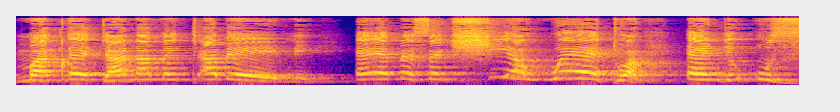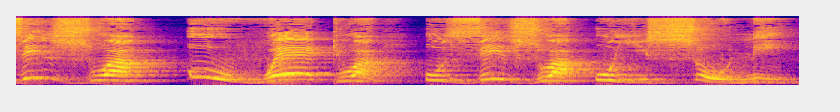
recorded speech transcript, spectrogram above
maqedana mentabeni. Ebese kushiya wedwa and uzizwa uwedwa uzizwa uyisoni.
